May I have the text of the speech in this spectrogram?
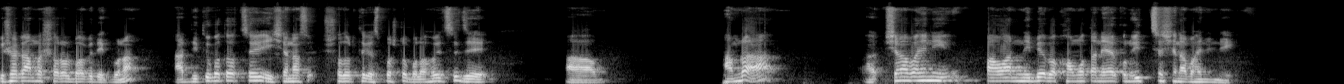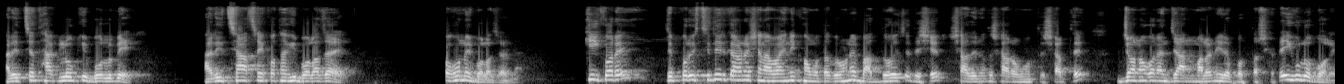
বিষয়টা আমরা সরলভাবে দেখব না। আর দ্বিতীয় কথা হচ্ছে এই সেনা সদর থেকে স্পষ্ট বলা হয়েছে যে আমরা সেনাবাহিনী পাওয়ার নিবে বা ক্ষমতা নেওয়ার কোনো ইচ্ছা সেনাবাহিনী নেই। আর ইচ্ছে থাকলেও কি বলবে? আর ইচ্ছা আছে কথা কি বলা যায়? কখনোই বলা যায় না। কি করে? যে পরিস্থিতির কারণে সেনাবাহিনী ক্ষমতা গ্রহণে বাধ্য হয়েছে দেশের স্বাধীনতা সার্বভৌমত্বের স্বার্থে, জনগণের জানমালের নিরাপত্তার সাথে এইগুলো বলে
